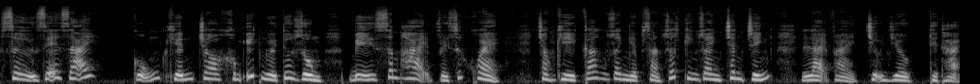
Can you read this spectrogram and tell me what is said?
sự dễ dãi cũng khiến cho không ít người tiêu dùng bị xâm hại về sức khỏe, trong khi các doanh nghiệp sản xuất kinh doanh chân chính lại phải chịu nhiều thiệt hại.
